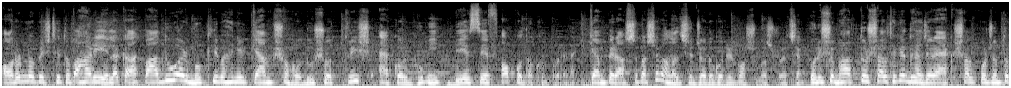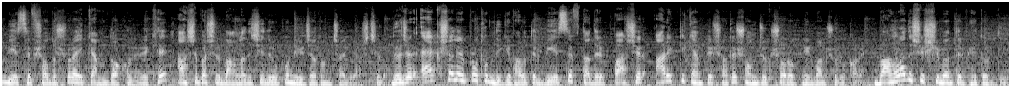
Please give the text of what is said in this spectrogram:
অরণ্য বেষ্টিত পাহাড়ি এলাকা পাদুয়ার মুক্তিবাহিনীর ক্যাম্প সহ দুশো ত্রিশ একর ভূমি বিএসএফ অপদখল করে নেয়। ক্যাম্পের আশেপাশে বাংলাদেশের জনগণের বসবাস রয়েছে। উনিশশো বাহাত্তর সাল থেকে দুই হাজার এক সাল পর্যন্ত বিএসএফ সদস্যরা এই ক্যাম্প দখলে রেখে আশেপাশের বাংলাদেশিদের উপর নির্যাতন চালিয়ে আসছিল। দুই হাজার এক সালের প্রথম দিকে ভারতের বিএসএফ তাদের পাশের আরেকটি ক্যাম্পের সাথে সংযোগ সড়ক নির্মাণ শুরু করে। বাংলাদেশের সীমান্তের ভেতর দিয়ে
